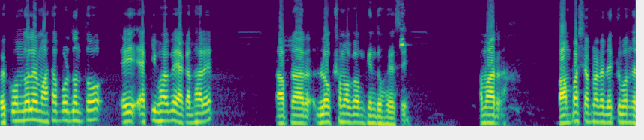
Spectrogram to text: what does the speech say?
ওই কুন্দলের মাথা পর্যন্ত এই একইভাবে একাধারে আপনার লোক সমাগম কিন্তু হয়েছে। আমার বাম পাশে আপনারা দেখতে পান যে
